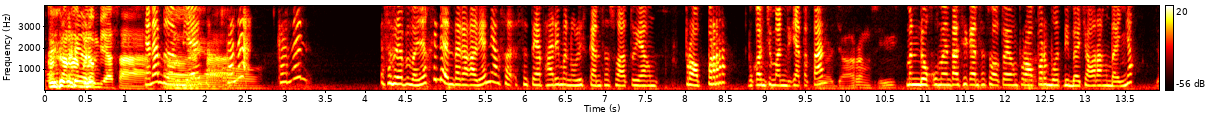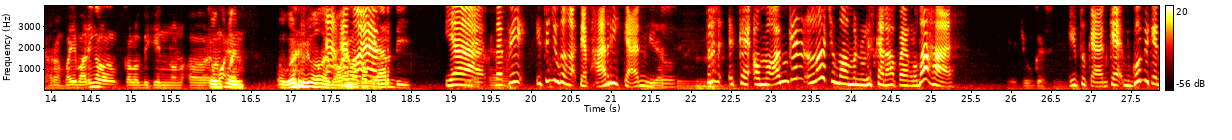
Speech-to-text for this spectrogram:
Kan karena belum biasa karena belum Oh, biasa iya. karena Oh. seberapa banyak sih di antara kalian yang se- setiap hari menuliskan sesuatu yang proper bukan cuma di catatan Ya, jarang sih mendokumentasikan sesuatu yang proper buat dibaca orang banyak jarang paling paling kalau kalau bikin non uh, Conference. Oh, gue oh, Nah. MOM atau MOM. PRD ya Iya. tapi itu juga nggak tiap hari kan iya gitu. sih. Terus eh, kayak om-om kan lo cuma menuliskan apa yang lo bahas. Iya juga sih. Gitu kan kayak gue bikin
